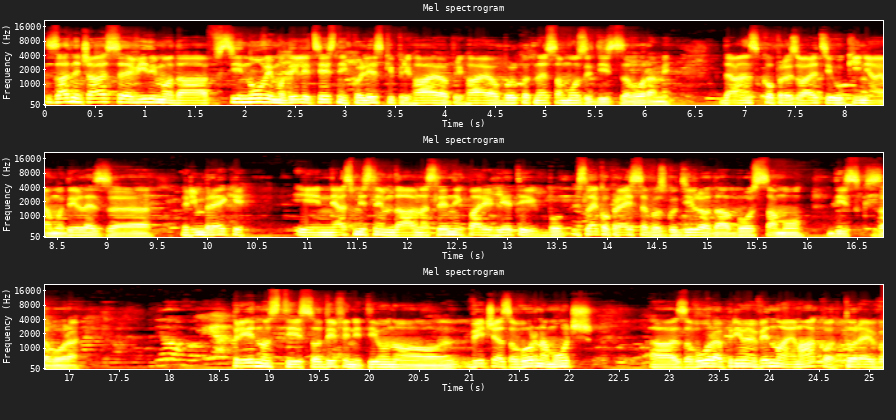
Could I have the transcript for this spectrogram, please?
zadnje čase vidimo, da vsi novi modeli cestnih koles, ki prihajajo, prihajajo bolj kot ne samo z disk zavorami. Dejansko proizvajalci ukinjajo modele z rimbreki. In jaz mislim, da v naslednjih parih letih, bo, slejko prej se bo zgodilo, da bo samo disk zavora. Prednosti so definitivno večja zavorna moč, zavora prime vedno enako. Torej, v,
